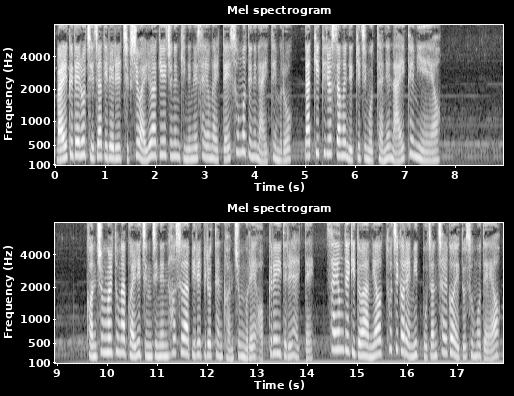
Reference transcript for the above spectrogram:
말 그대로 제작 의뢰를 즉시 완료하게 해주는 기능을 사용할 때 소모되는 아이템으로 딱히 필요성을 느끼지 못하는 아이템이에요. 건축물 통합 관리 증진은 허수아비를 비롯한 건축물의 업그레이드를 할 때 사용되기도 하며 토지거래 및 보전 철거에도 소모돼요.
